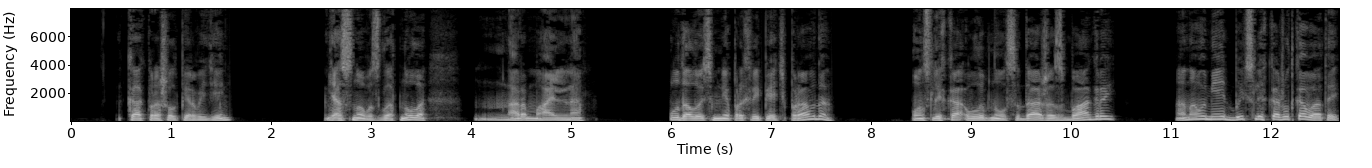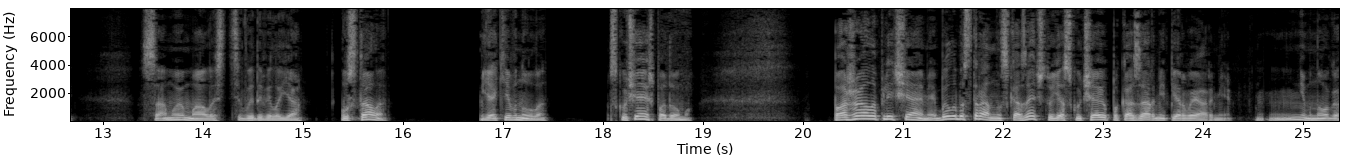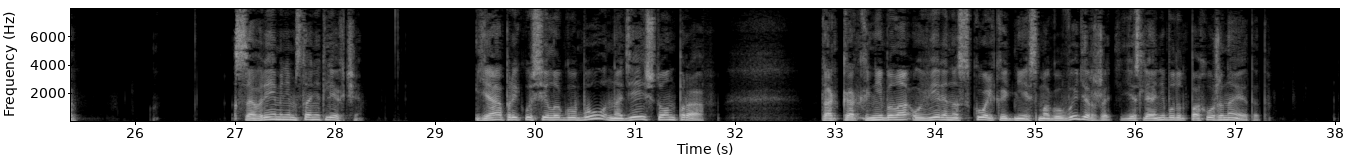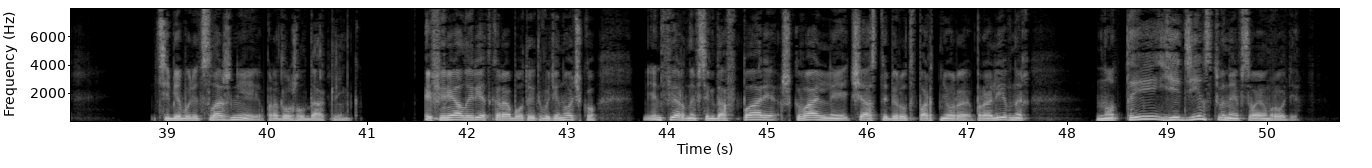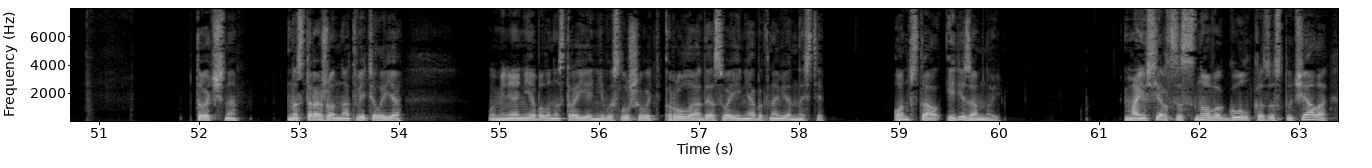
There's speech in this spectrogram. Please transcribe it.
Как прошел первый день? Я снова сглотнула. Нормально. Удалось мне прохрипеть, правда? Он слегка улыбнулся. Даже с Багрой она умеет быть слегка жутковатой. Самую малость выдавила я. Устала? Я кивнула. Скучаешь по дому? Пожала плечами. Было бы странно сказать, что я скучаю по казарме первой армии. Немного. Со временем станет легче. Я прикусила губу, надеясь, что он прав, так как не была уверена, сколько дней смогу выдержать, если они будут похожи на этот. «Тебе будет сложнее», — продолжил Даклинг. «Эфириалы редко работают в одиночку, инферны всегда в паре, шквальные часто берут в партнеры проливных, но ты единственная в своем роде». «Точно», — настороженно ответила я. У меня не было настроения выслушивать рулады о своей необыкновенности. Он встал. «Иди за мной». Мое сердце снова гулко застучало.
